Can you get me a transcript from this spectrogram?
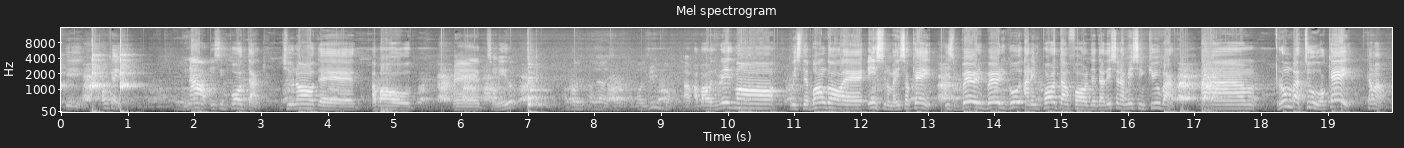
Y, okay. Now it's important. You know the, about uh, sonido? About rhythm with the bongo uh, instrument. It's okay. It's very, very good and important for the traditional music in Cuba. Um, rumba too, okay? Come on.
